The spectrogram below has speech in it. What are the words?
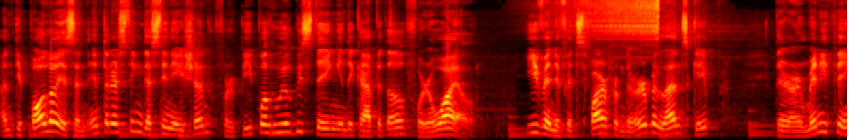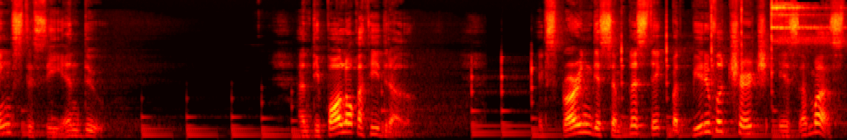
Antipolo is an interesting destination for people who will be staying in the capital for a while. Even if it's far from the urban landscape, there are many things to see and do. Antipolo Cathedral Exploring this simplistic but beautiful church is a must.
